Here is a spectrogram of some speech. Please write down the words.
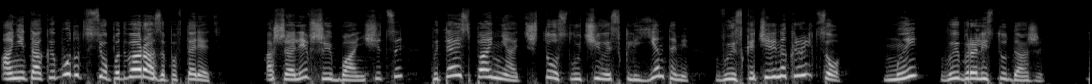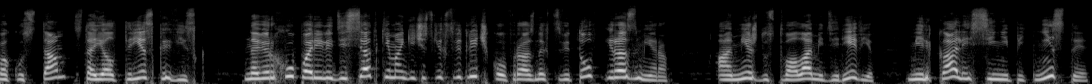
они так и будут все по два раза повторять?» Ошалевшие банщицы, пытаясь понять, что случилось с клиентами, выскочили на крыльцо. Мы выбрались туда же. По кустам стоял треск и виск. Наверху парили десятки магических светлячков разных цветов и размеров, а между стволами деревьев мелькали сине-пятнистые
